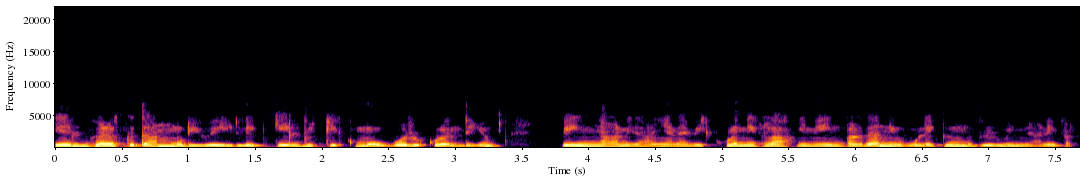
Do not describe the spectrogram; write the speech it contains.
கேள்விகளுக்கு தான் முடிவே இல்லை. கேள்வி கேட்கும் ஒவ்வொரு குழந்தையும் விஞ்ஞானி தான். எனவே குழந்தைகளாகிய நீங்கள் தான் இவ்வுலகின் முதல் விஞ்ஞானிகள்.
